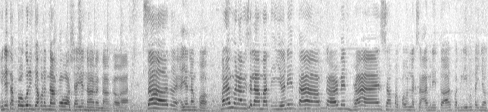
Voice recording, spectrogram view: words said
Unita Pogon, hindi ako nagnakawa. Siya yun ha, nagnakawa. So, ayan lang po. Maraming maraming salamat Unita Carmen Brands sa pagpaunlak sa amin ito at paglibot sa inyo.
